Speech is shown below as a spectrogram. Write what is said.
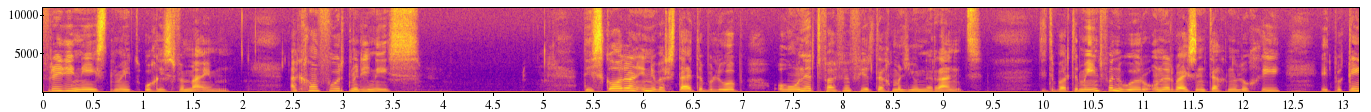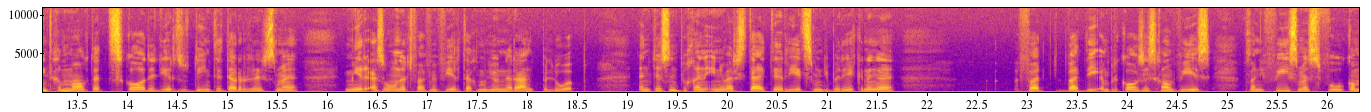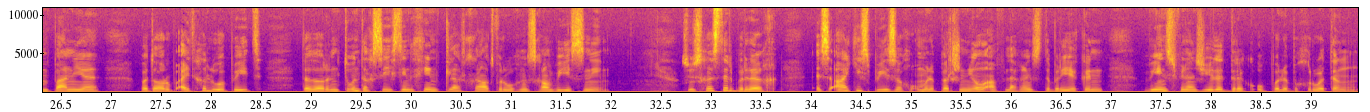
Freddy Nest met oogies vir my. Ek gaan voort met die Nes. Die skade aan universiteite beloop 145 miljoen rand. Die departement van Hoer Onderwijs en Technologie het bekend gemaakt dat skade dier studententerrorisme meer as 145 miljoen rand beloop. Intussen begin universiteite reeds met die berekeninge wat, wat die implikaties gaan wees van die Feesmis Vol kampagne wat daarop uitgeloop het dat daar in 2016 geen klasgeldverhoogings gaan wees nie. Soos gister berig is Aatjies bezig om hulle personeelafleggings te bereken weens financiële druk op hulle begroting.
